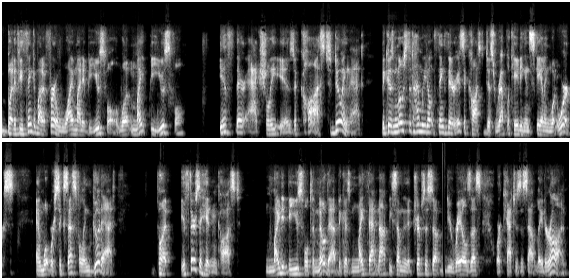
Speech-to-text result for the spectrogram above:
But if you think about it further, why might it be useful? Well, it might be useful if there actually is a cost to doing that. Because most of the time we don't think there is a cost to just replicating and scaling what works and what we're successful and good at. But if there's a hidden cost, might it be useful to know that because might that not be something that trips us up, derails us, or catches us out later on?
